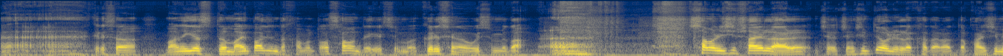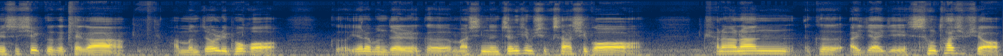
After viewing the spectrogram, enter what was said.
아, 그래서 만약에 여기서 더 많이 빠진다 하면 또 사면 되겠지 뭐 그래 생각하고 있습니다. 3월 24일 날 제가 정심대 올리려고 하다가 또 관심 있으실 것 같아가 한 먼저 올리 보고 그 여러분들 그 맛있는 점심 식사하시고 편안한 그 아이지 아이지 성투하십시오.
